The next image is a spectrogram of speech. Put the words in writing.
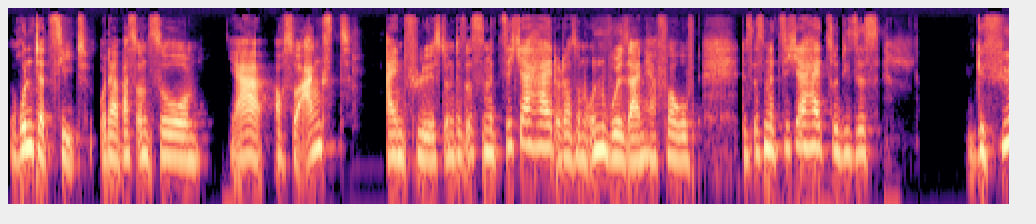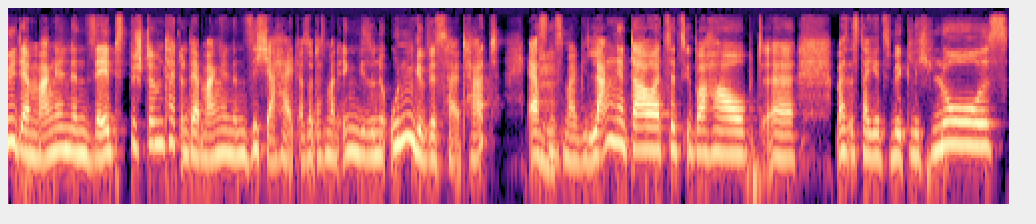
runterzieht oder was uns so, ja, auch so Angst einflößt. Und das ist mit Sicherheit oder so ein Unwohlsein hervorruft. Das ist mit Sicherheit so dieses Gefühl der mangelnden Selbstbestimmtheit und der mangelnden Sicherheit. Also, dass man irgendwie so eine Ungewissheit hat. Erstens mhm. mal, wie lange dauert es jetzt überhaupt? Äh, was ist da jetzt wirklich los?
